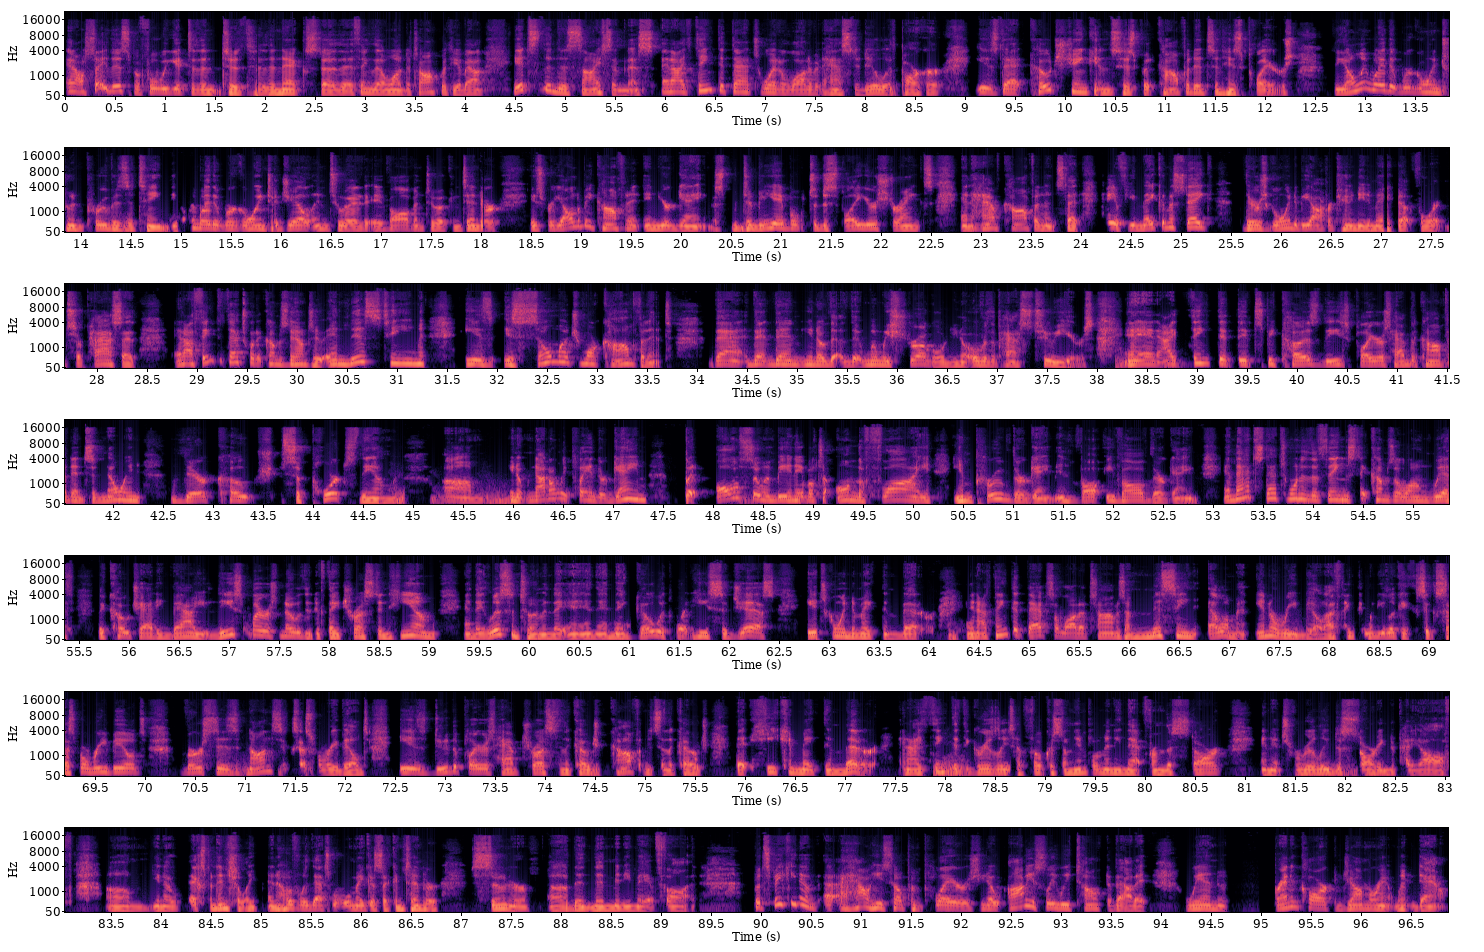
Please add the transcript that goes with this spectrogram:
And I'll say this before we get to the to, to the next uh, the thing that I wanted to talk with you about. It's the decisiveness, and I think that that's what a lot of it has to do with Parker. Is that Coach Jenkins has put confidence in his players. The only way that we're going to improve as a team, the only way that we're going to gel into it, evolve into a contender, is for y'all to be confident in your games, to be able to display your strengths and have confidence that hey, if you make a mistake, there's going to be opportunity to make up for it and surpass it. And I think that that's what it comes down to. And this team is is so much more confident that than than you know that when we struggled, you know, over the past two years. And, and I think that it's because these players have the confidence in knowing their coach supports them. Um, you know, not only playing their game, but also in being able to on the fly improve their game, evolve their game. And that's that's one of the things that comes along with the coach adding value. These players know that if they trust in him and they listen to him and they and, and they go with what he suggests, it's going to make them better. And I think that that's a lot of times a missing element in a rebuild. I think that when you look at successful rebuilds versus non-successful rebuilds, is do the players have trust in the coach, confidence in the coach that he can make them better? And I think that the Grizzlies have focused on implementing that from the start, and it's really just starting to pay off, um, you know, exponentially. And hopefully that's what will make us a contender sooner uh, than, than many may have thought. But speaking of uh, how he's helping players, you know, obviously we talked about it when Brandon Clarke and Ja Morant went down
